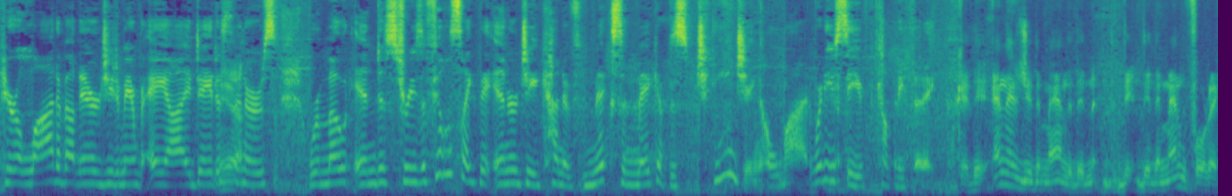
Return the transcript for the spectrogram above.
hear a lot about energy demand for AI, data yeah. centers, remote industries. It feels like the energy kind of mix and makeup is changing a lot. Where do you yeah. see your company fitting? Okay, the energy demand, the, the, the, demand for a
